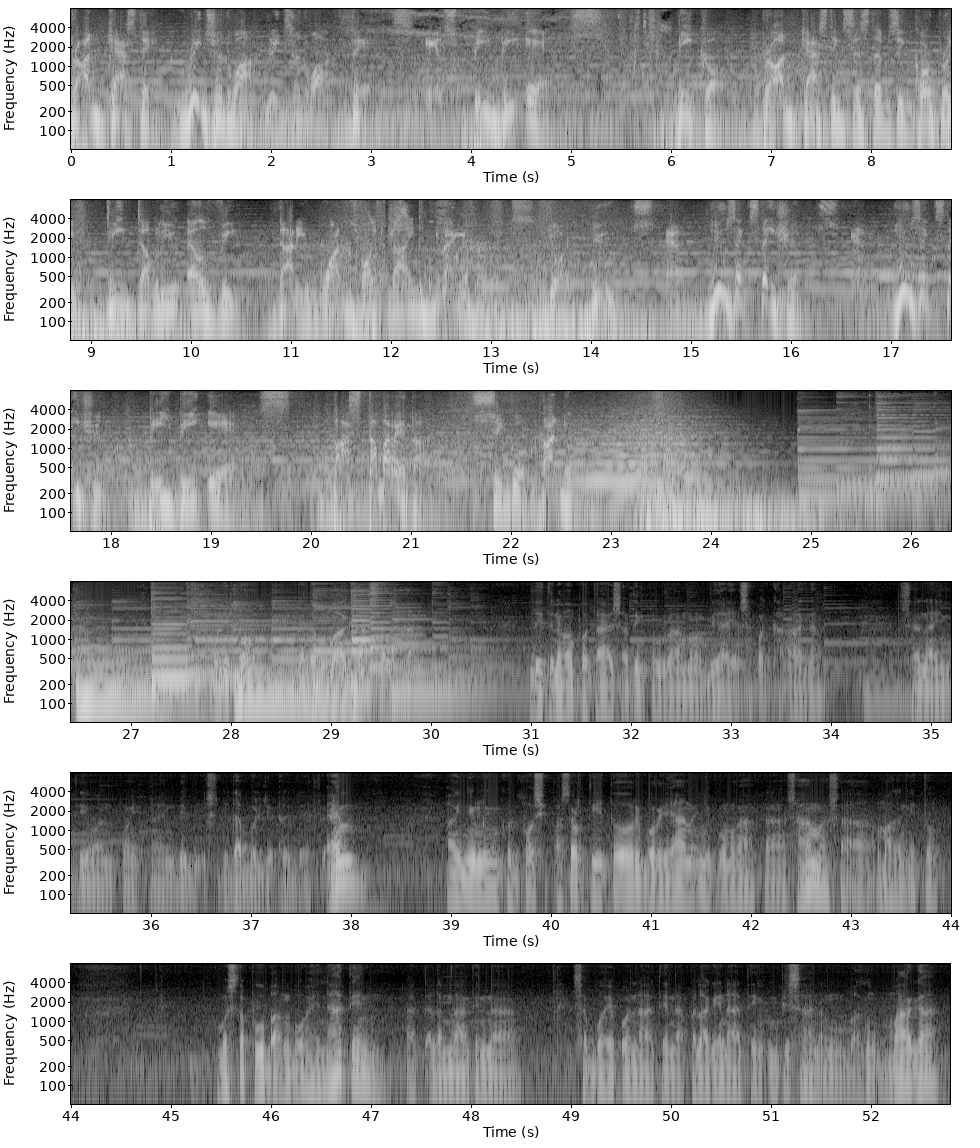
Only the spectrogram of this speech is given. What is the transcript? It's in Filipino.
Broadcasting Region 1. Region 1. This is BBS. Bico Broadcasting Systems Incorporated. DWLV. 91.9 megahertz. Your news and music stations. And music station. BBS. Basta Bareta. Sigurado. Muli Dito naman po tayo sa ating programa Biyaya sa Pagkaaga sa 91.9 BBSDW LBFM. Ang inyong lingkod po si Pastor Tito Riboriano, inyo po mga kasama sa umagang ito. Kumusta po ba ang buhay natin? At alam natin na sa buhay po natin na palagi nating umpisahan ang bagong umaga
